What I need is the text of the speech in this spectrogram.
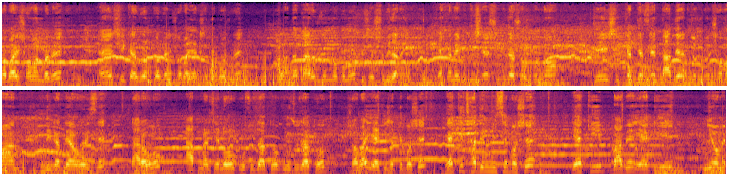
সবাই সমানভাবে শিক্ষা গ্রহণ করবে, সবাই একসাথে বসবে, আলাদা কারোর জন্য কোনো বিশেষ সুবিধা নেই। এখানে বিশেষ সুবিধা সম্পন্ন যে শিক্ষার্থী আছে, তাদের জন্যই সমান অধিকার দেওয়া হয়েছে। তারাও আপনার ছেলে হোক, উঁচু জাত হোক, নিচু জাত হোক, সবাই একই সাথে বসে, একই ছাদের নিচে বসে, একইভাবে একই নিয়মে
